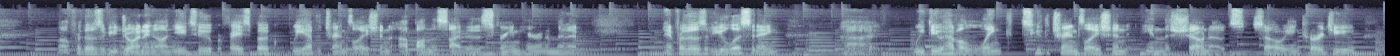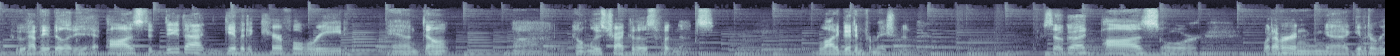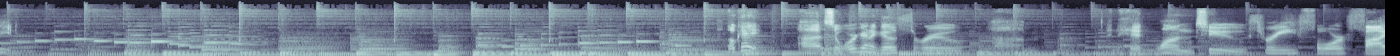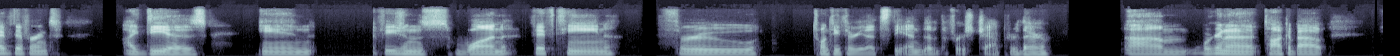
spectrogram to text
well, for those of you joining on YouTube or Facebook, we have the translation up on the side of the screen here in a minute. And for those of you listening, uh, we do have a link to the translation in the show notes. So we encourage you who have the ability to hit pause to do that, give it a careful read, and don't uh, don't lose track of those footnotes. A lot of good information in there. So go ahead, pause or whatever, and uh, give it a read. Okay, uh, so we're going to go through um, and hit one, two, three, four, five different ideas in Ephesians 1 15 through 23. That's the end of the first chapter there. Um, we're going to talk about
